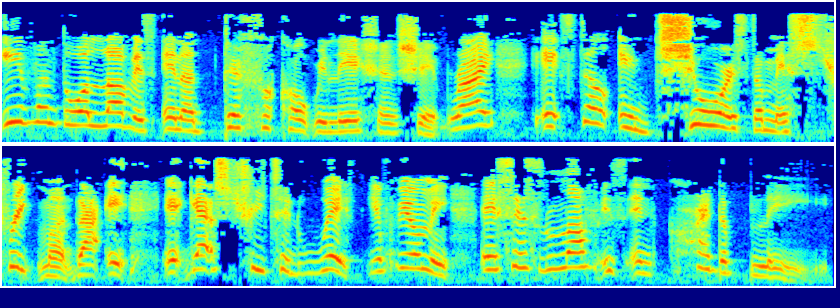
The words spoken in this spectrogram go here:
even though love is in a difficult relationship, right? It still endures the mistreatment that it, it gets treated with. You feel me? It says love is incredibly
